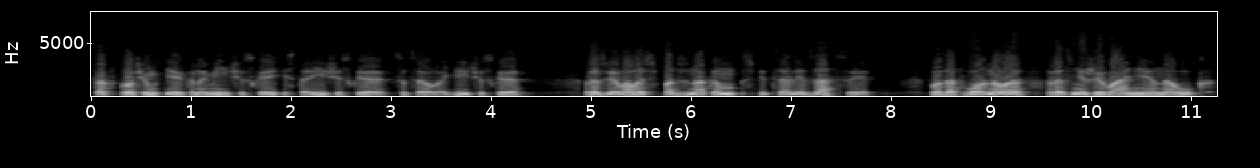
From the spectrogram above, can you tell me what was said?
как, впрочем, и экономическая, историческая, социологическая, развивалась под знаком специализации, плодотворного размежевания наук,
